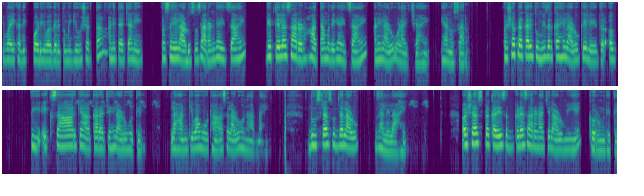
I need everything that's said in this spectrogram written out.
किंवा एखादी पडी वगैरे तुम्ही घेऊ शकता. आणि त्याच्याने असं हे लाडूचं सारण घ्यायचं आहे. घेतलेलं सारण हातामध्ये घ्यायचं आहे आणि लाडू वळायचे आहे ह्यानुसार. अशा प्रकारे तुम्ही जर का हे लाडू केले तर अगदी एकसारख्या आकाराचे हे लाडू होतील. लहान किंवा मोठा असा लाडू होणार नाही. दुसरा सुद्धा लाडू झालेला आहे. अशाच प्रकारे सगळ्या सारणाचे लाडू मी हे करून घेते.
